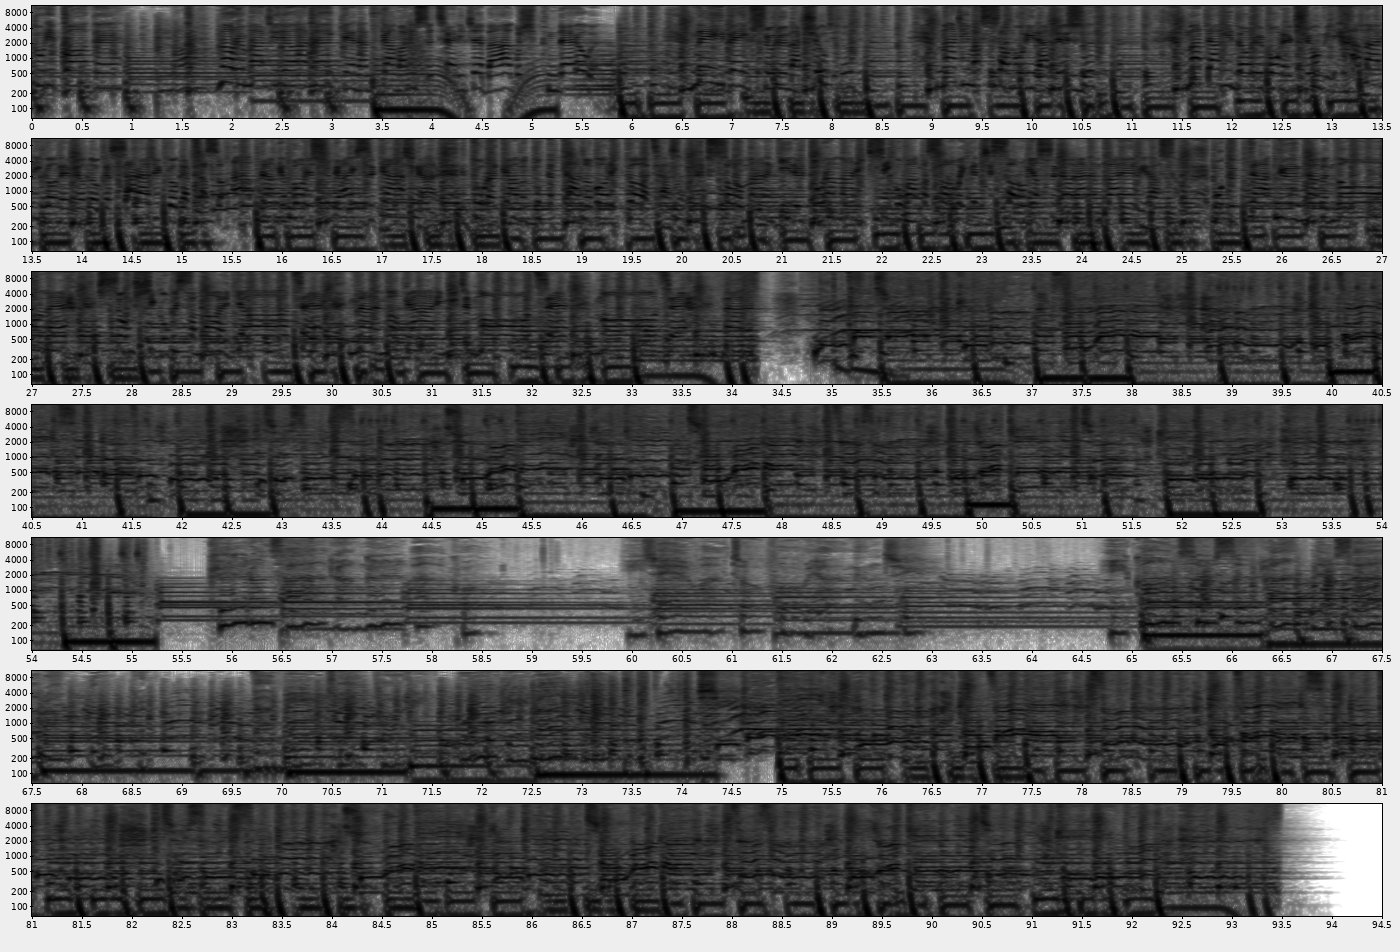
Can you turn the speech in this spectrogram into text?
둘이 뻗대 너를 맞으려 하는 게난 가만히 있을 테니 제발 하고 싶은 대로 해내 입에 입술을 맞추지. 마지막 선물이란 듯이 마땅히 너를 보낼 준비. 한마디 꺼내면 너가 사라질 것 같아서 앞당겨버릴 수가 있을까? 시간을 돌아가면 똑같아져 버릴 것 같아서 서로 많은 길을 돌아만 잊히고 아까 서로의 끝이 서로였으면 하는 그런 사랑을 하고 이제 와도 후회하는지. 이건 쓸쓸한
